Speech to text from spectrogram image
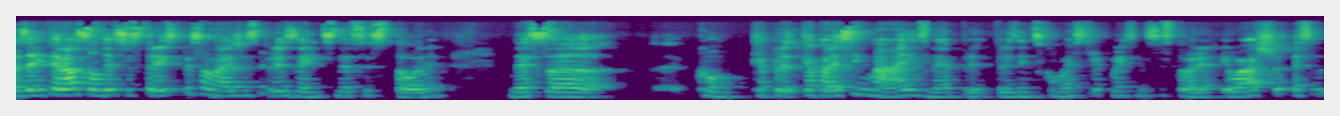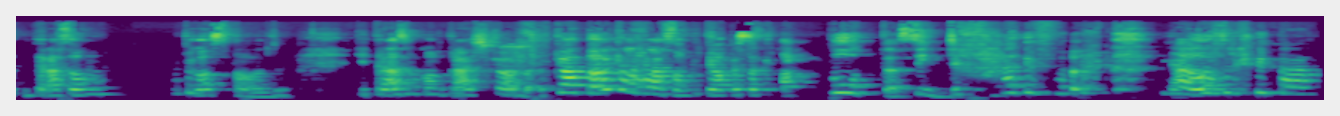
Mas a interação desses três personagens presentes nessa história, nessa. Com, que, que, aparecem mais, né? Presentes com mais frequência nessa história. Eu acho essa interação muito gostosa, que traz um contraste que eu adoro. Porque eu adoro aquela relação que tem uma pessoa que tá puta, assim, de raiva, e a outra que tá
